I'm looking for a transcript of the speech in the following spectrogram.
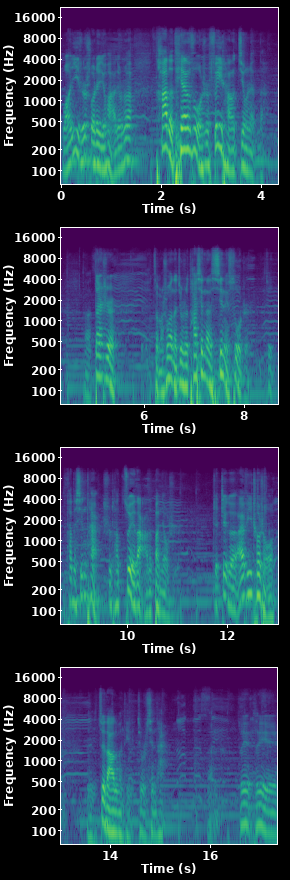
我一直说这句话，就是说他的天赋是非常惊人的，啊，但是怎么说呢？就是他现在的心理素质，就他的心态是他最大的绊脚石。这这个 F 一车手最大的问题就是心态，啊，所以所以。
